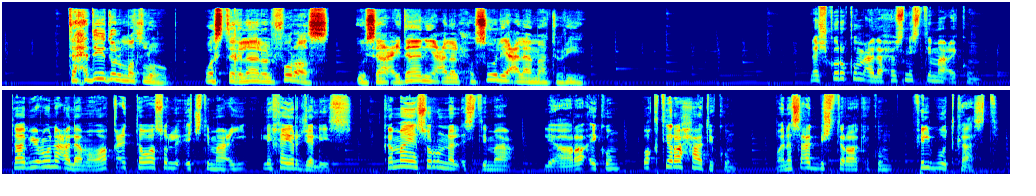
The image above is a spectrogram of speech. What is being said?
تحديد المطلوب واستغلال الفرص يساعدان على الحصول على ما تريد. نشكركم على حسن استماعكم. تابعونا على مواقع التواصل الاجتماعي لخير جليس. كما يسرنا الاستماع لآرائكم واقتراحاتكم ونسعد باشتراككم في البودكاست.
